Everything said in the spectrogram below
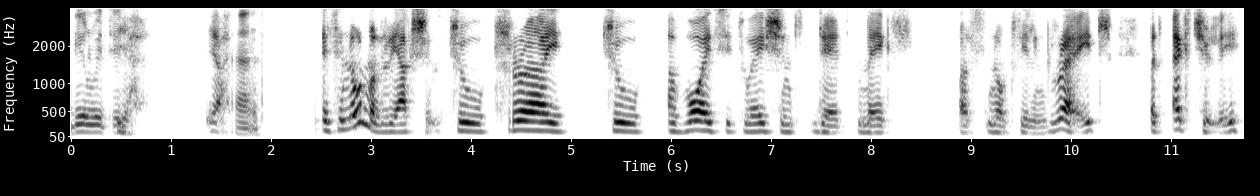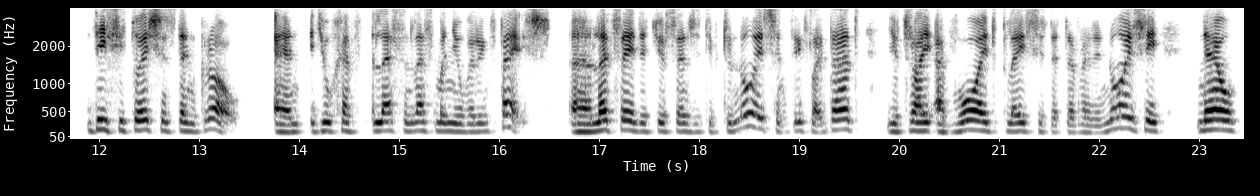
deal with it. Yeah. Yeah. And it's a normal reaction to try to avoid situations that makes us not feeling great but actually these situations then grow and you have less and less maneuvering space. Uh, let's say that you're sensitive to noise and things like that. You try avoid places that are very noisy. Now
